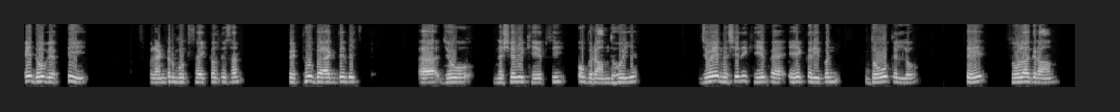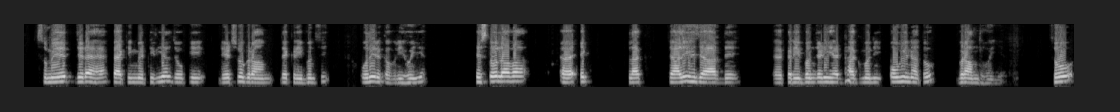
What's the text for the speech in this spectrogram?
ਇਹ ਦੋ ਵਿਅਕਤੀ ਸਪਲੈਂਡਰ ਮੋਟਰਸਾਈਕਲ ਤੇ ਸਨ। ਪਿੱਠੂ ਬੈਗ ਦੇ ਵਿੱਚ ਜੋ ਨਸ਼ੇ ਦੀ ਖੇਪ ਸੀ, ਉਹ ਬਰਾਮਦ ਹੋਈ ਹੈ। ਜੋ ਇਹ ਨਸ਼ੇ ਦੀ ਖੇਪ ਹੈ, ਇਹ ਕਰੀਬਨ 2 ਕਿਲੋ ਤੇ 16 ਗ੍ਰਾਮ ਸਮੇਤ ਜਿਹੜਾ ਹੈ, ਪੈਕਿੰਗ ਮਟੀਰੀਅਲ ਜੋ ਕਿ 150 ਗ੍ਰਾਮ ਦੇ ਕਰੀਬਨ ਸੀ। ਉਹਦੀ ਰਿਕਵਰੀ ਹੋਈ ਹੈ। ਇਸ ਤੋਂ ਇਲਾਵਾ 1 ਲੱਖ 40 ਹਜ਼ਾਰ ਦੇ ਕਰੀਬਨ ਜਿਹੜੀ ਹੈ ਡਰਗ ਮਨੀ ਉਹ ਵੀ ਇਹਨਾਂ ਤੋਂ ਬਰਾਮਦ ਹੋਈ ਹੈ। ਸੋ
